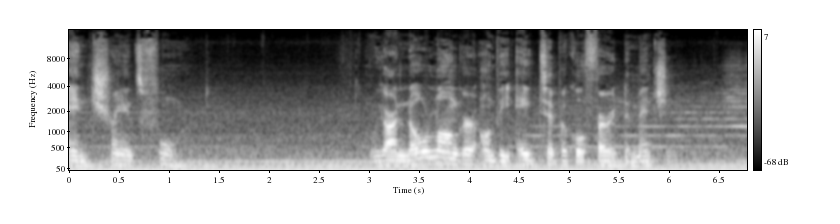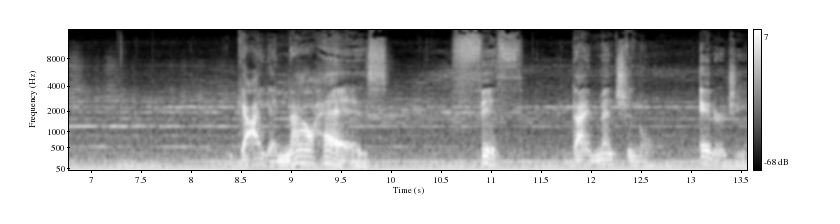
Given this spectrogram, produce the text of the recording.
and transformed. We are no longer on the atypical third dimension. Gaia now has fifth dimensional energy.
